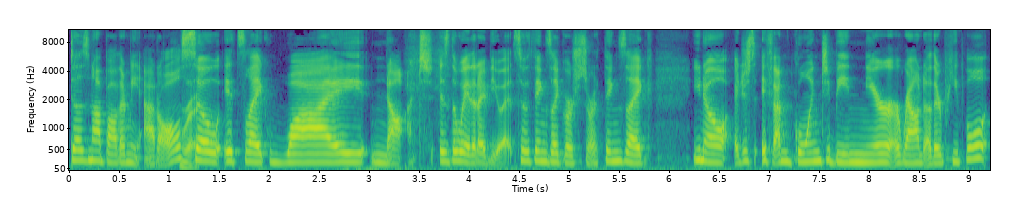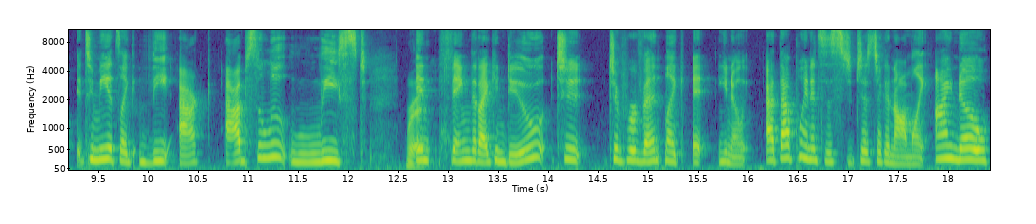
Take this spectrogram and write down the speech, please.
does not bother me at all. Right. So it's like why not is the way that I view it. So things like grocery store, things like you know, I just if I'm going to be near around other people, to me it's like the ac- absolute least Right. in, thing that I can do to to prevent like it, you know at that point it's a statistic anomaly. I know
